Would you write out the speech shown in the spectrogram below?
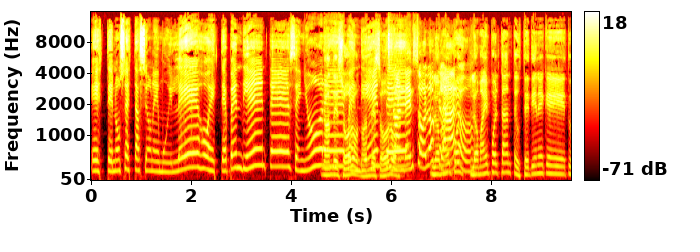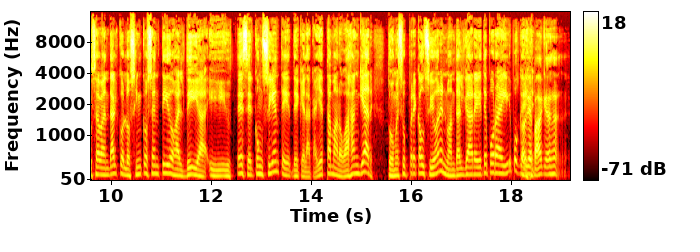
este, no se estacione muy lejos, esté pendiente, señores. No ande solo, no ande pendiente. solo. No anden solos, Lo, más claro. impor- lo más importante, usted tiene que, tú sabes, andar con los cinco sentidos al día y usted ser consciente de que la calle está malo, va a janguear, tome sus precauciones, no ande al garete por ahí, porque Lo que pasa es que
